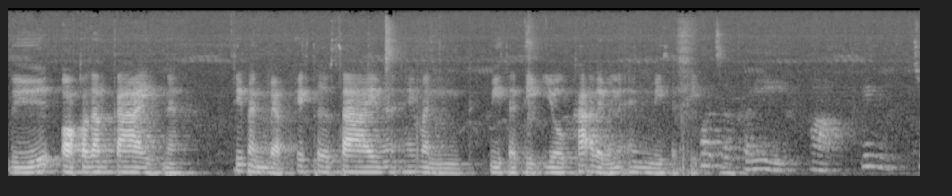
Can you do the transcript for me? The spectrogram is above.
หรือออกกำลังกายนะ ที่มันแบบเอ็กซ์เซอร์ไซส์นะให้มันมีสติโยคะอะไรแบบนี้ให้มันมีสติ 或者可以啊运做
